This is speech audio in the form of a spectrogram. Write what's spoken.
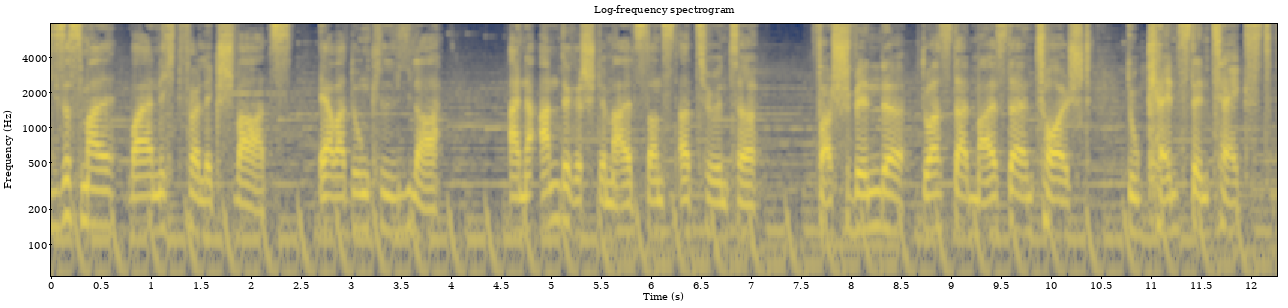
Dieses Mal war er nicht völlig schwarz, er war dunkel lila. Eine andere Stimme als sonst ertönte. Verschwinde, du hast deinen Meister enttäuscht. Du kennst den Text.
